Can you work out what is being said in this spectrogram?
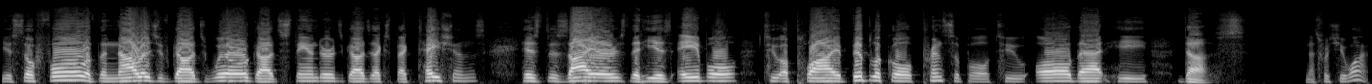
He is so full of the knowledge of God's will, God's standards, God's expectations, his desires, that he is able to apply biblical principle to all that he does. And that's what you want.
